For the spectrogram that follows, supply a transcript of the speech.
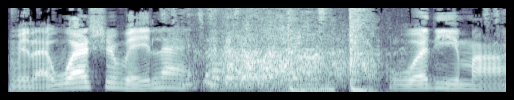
未来，我是未来，我的妈！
